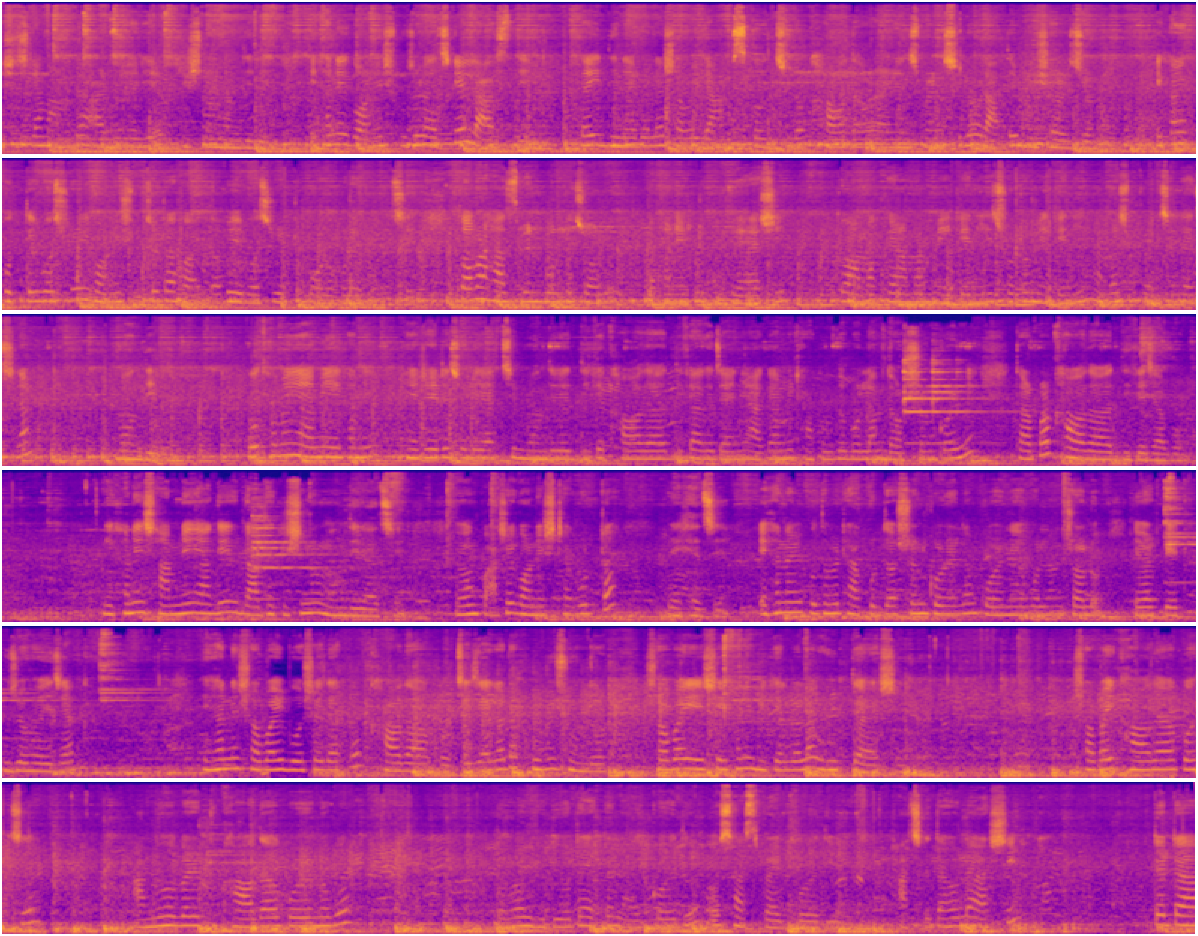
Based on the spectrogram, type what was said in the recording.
এসেছিলাম আমাদের আর্মি এরিয়ার কৃষ্ণ মন্দিরে। এখানে গণেশ পুজোর আজকে লাস্ট দিন তাই দিনের বেলা সবাই ডান্স করছিল খাওয়া দাওয়ার অ্যারেঞ্জমেন্ট ছিল, রাতে বিসর্জন। এখানে প্রত্যেক বছরই গণেশ পুজোটা হয়, তবে এবছর একটু বড় করে হয়েছে তো আমার হাজব্যান্ড বলল, চলো, ওখানে একটু ঘুরে আসি। তো আমাকে, আমার মেয়েকে নিয়ে, ছোট মেয়েকে নিয়ে আমরা পৌঁছে গেছিলাম মন্দিরে। প্রথমেই আমি এখানে হেঁটে হেঁটে চলে যাচ্ছি মন্দিরের দিকে খাওয়া দাওয়ার দিকে। আগে যাইনি, আগে আমি ঠাকুরকে বললাম দর্শন করে তারপর খাওয়া দাওয়ার দিকে যাব। এখানে সামনেই আগে রাধাকৃষ্ণর মন্দির আছে এবং পাশে গণেশ ঠাকুরটা রেখেছে। এখানে আমি প্রথমে ঠাকুর দর্শন করে নিলাম করে নিয়ে বললাম, চলো, এবার পেট পুজো হয়ে যাক। এখানে সবাই বসে দেখো খাওয়া দাওয়া করছে। জায়গাটা খুবই সুন্দর। সবাই এসে এখানে বিকেলবেলা ঘুরতে আসে। সবাই খাওয়া দাওয়া করছে। আমিও এবার একটু খাওয়া দাওয়া করে নেব। তোমার ভিডিওটা একটা লাইক করে দিও ও সাবস্ক্রাইব করে দিও। আজকে তাহলে আসি। টাটা!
